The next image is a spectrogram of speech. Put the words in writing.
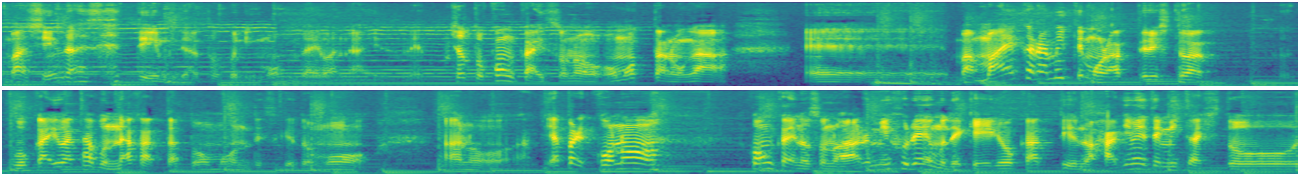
ー、まあ信頼性っていう意味では特に問題はないですね。ちょっと今回その思ったのが、えー、まあ、前から見てもらってる人は誤解は多分なかったと思うんですけどもあのやっぱりこの今回のそのアルミフレームで軽量化っていうのを初めて見た人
